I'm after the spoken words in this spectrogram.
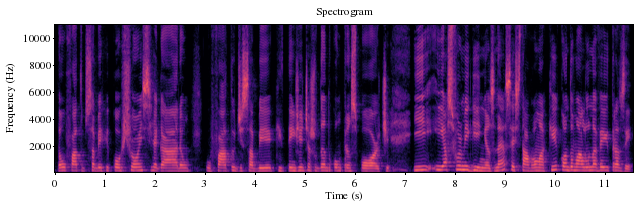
Então, o fato de saber que colchões chegaram, o fato de saber que tem gente ajudando com o transporte e, e as formiguinhas, né? Vocês estavam aqui quando uma aluna veio trazer.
